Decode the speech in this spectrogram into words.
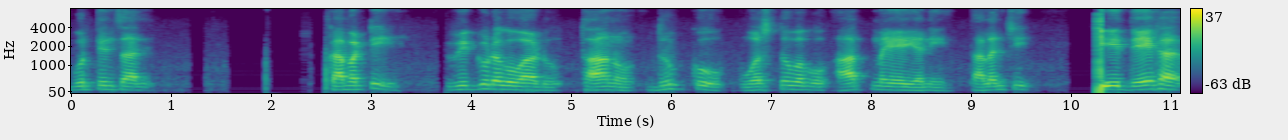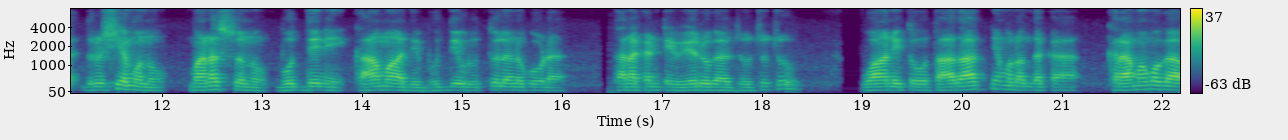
గుర్తించాలి. కాబట్టి విగ్గుడగువాడు తాను దృక్కు వస్తువుకు ఆత్మయే అని తలంచి ఈ దేహ దృశ్యమును మనస్సును బుద్ధిని కామాది బుద్ధి వృత్తులను కూడా తనకంటే వేరుగా చూచుచు వానితో తాదాత్మ్యమునందక క్రమముగా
